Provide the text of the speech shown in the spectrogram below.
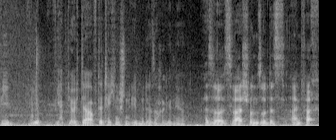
Wie, wie, wie habt ihr euch da auf der technischen Ebene der Sache genähert? Also es war schon so, dass einfach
